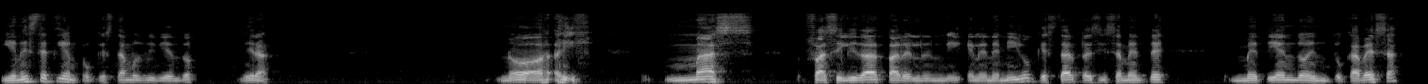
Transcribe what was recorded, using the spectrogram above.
Y en este tiempo que estamos viviendo, mira, no hay más facilidad para el, enemigo que estar precisamente metiendo en tu cabeza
